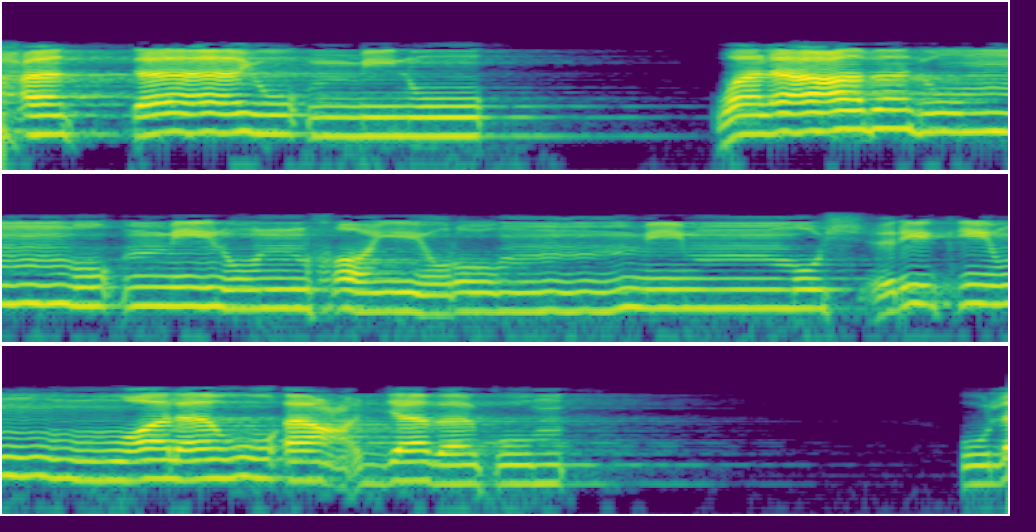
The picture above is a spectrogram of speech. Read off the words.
حَتَّى يُؤْمِنُوا وَلَعَبْدٌ مُؤْمِنٌ خَيْرٌ مِّن مُشْرِكٍ وَلَوْ أَعْجَبَكُمْ أُولَئِكَ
